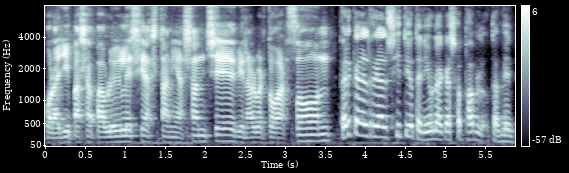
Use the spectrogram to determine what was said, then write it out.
Por allí pasa Pablo Iglesias, Tania Sánchez, viene Alberto Garzón. Cerca del Real Sitio tenía una casa Pablo también.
